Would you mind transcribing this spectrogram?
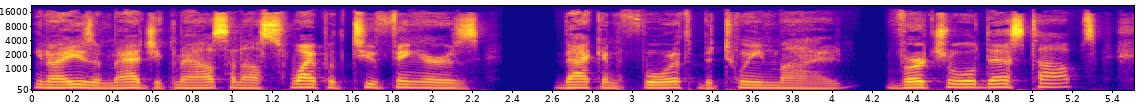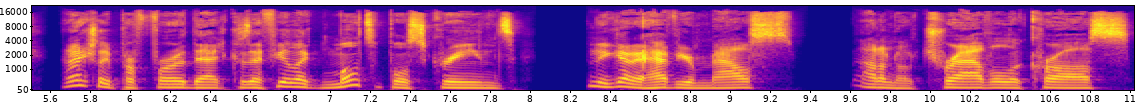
You know i use a magic mouse and i'll swipe with two fingers back and forth between my virtual desktops. And i actually prefer that because i feel like multiple screens you got to have your mouse, I don't know, travel across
